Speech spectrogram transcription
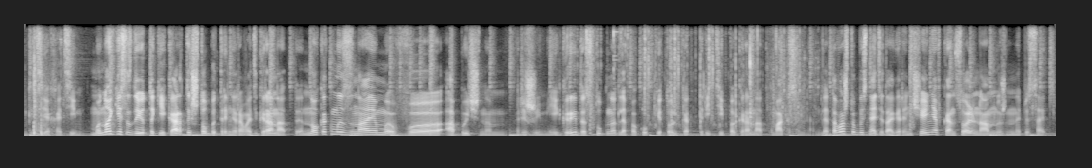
где хотим. Многие создают такие карты, чтобы тренировать гранаты, но, как мы знаем, в обычном режиме игры доступно для покупки только три типа гранат максимум. Для того, чтобы снять это ограничение, в консоль нам нужно написать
